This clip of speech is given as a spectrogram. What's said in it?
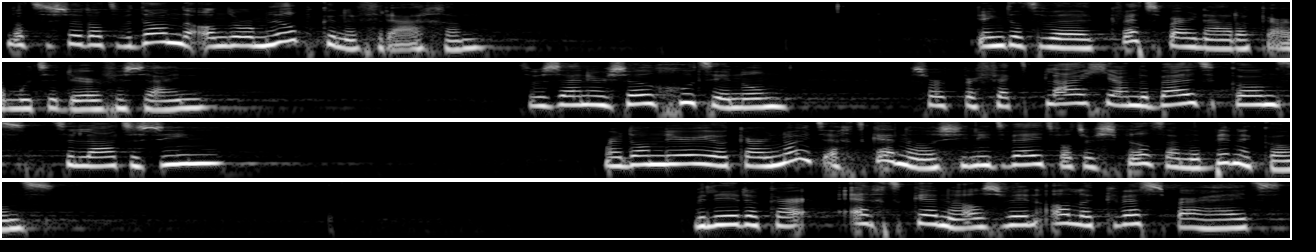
Dat, zodat we dan de ander om hulp kunnen vragen. Ik denk dat we kwetsbaar naar elkaar moeten durven zijn. We zijn er zo goed in om een soort perfect plaatje aan de buitenkant te laten zien. Maar dan leer je elkaar nooit echt kennen als je niet weet wat er speelt aan de binnenkant. We leren elkaar echt kennen als we in alle kwetsbaarheid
